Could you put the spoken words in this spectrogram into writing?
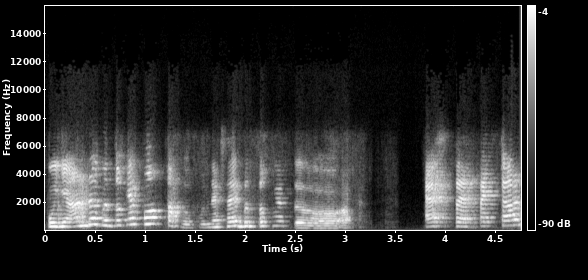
Punya Anda bentuknya kotak loh, punya saya bentuknya tuh. Estetik kan?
